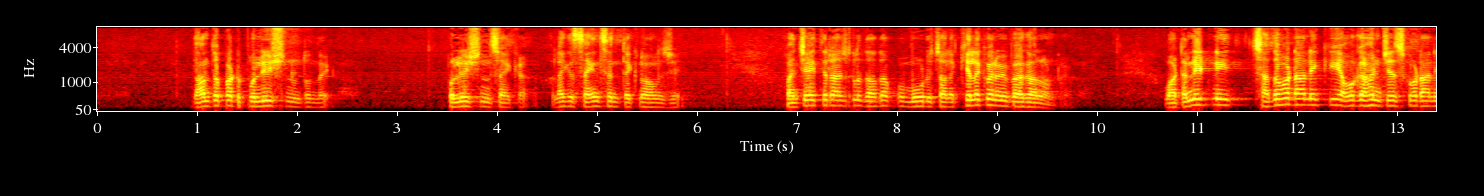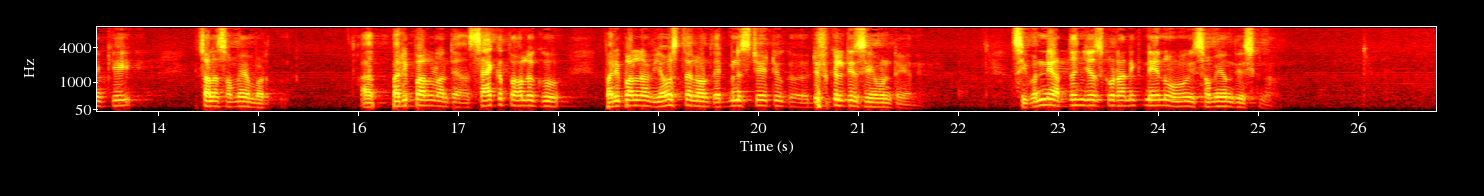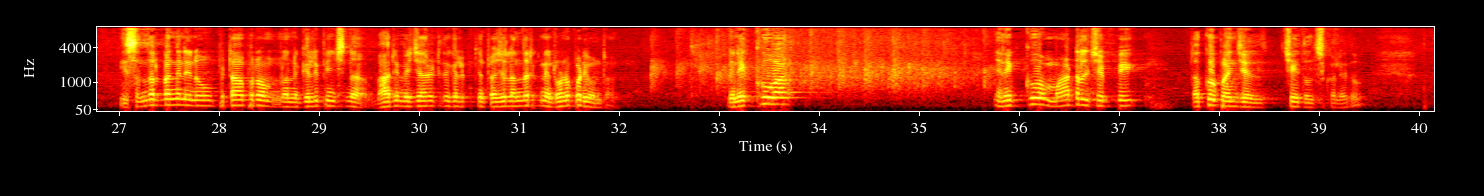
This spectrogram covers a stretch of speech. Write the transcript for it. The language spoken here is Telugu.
దాంతోపాటు పొల్యూషన్ ఉంటుంది. పొల్యూషన్ శాఖ అలాగే సైన్స్ అండ్ టెక్నాలజీ. పంచాయతీరాజ్లో దాదాపు మూడు చాలా కీలకమైన విభాగాలు ఉంటాయి. వాటన్నిటిని చదవడానికి అవగాహన చేసుకోవడానికి చాలా సమయం పడుతుంది. ఆ పరిపాలన అంటే ఆ శాఖ తాలూకు పరిపాలన వ్యవస్థలో ఉంటుంది అడ్మినిస్ట్రేటివ్ డిఫికల్టీస్ ఏముంటాయని. సో ఇవన్నీ అర్థం చేసుకోవడానికి నేను ఈ సమయం తీసుకున్నాను. ఈ సందర్భంగా నేను పిఠాపురం నన్ను గెలిపించిన భారీ మెజారిటీతో గెలిపించిన ప్రజలందరికీ నేను రుణపడి ఉంటాను. నేను ఎక్కువ నేను ఎక్కువ మాటలు చెప్పి తక్కువ పని చే చేయదలుచుకోలేదు.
